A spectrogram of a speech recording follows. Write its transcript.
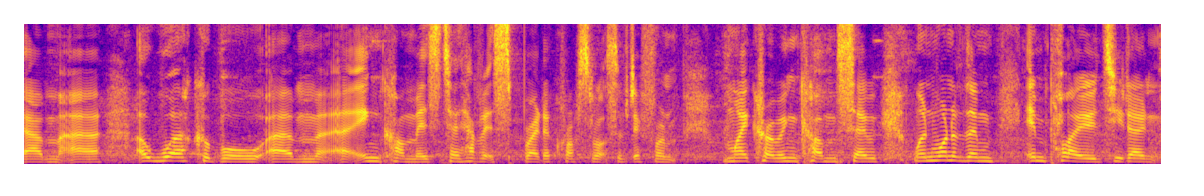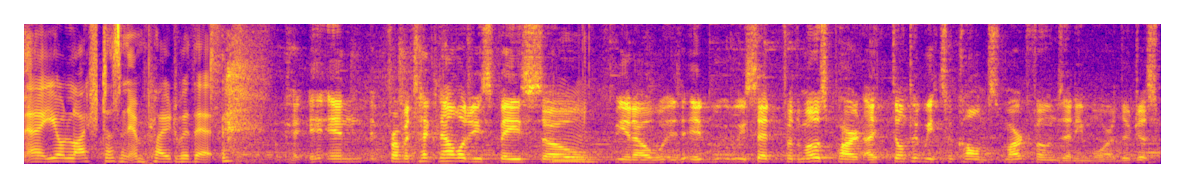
um, a, a workable um, uh, income is to have it spread across lots of different micro incomes. So when one of them implodes, you don't, uh, your life doesn't implode with it. And from a technology space, so, Hmm. you know, it, we said for the most part, I don't think we call them smartphones anymore. They're just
